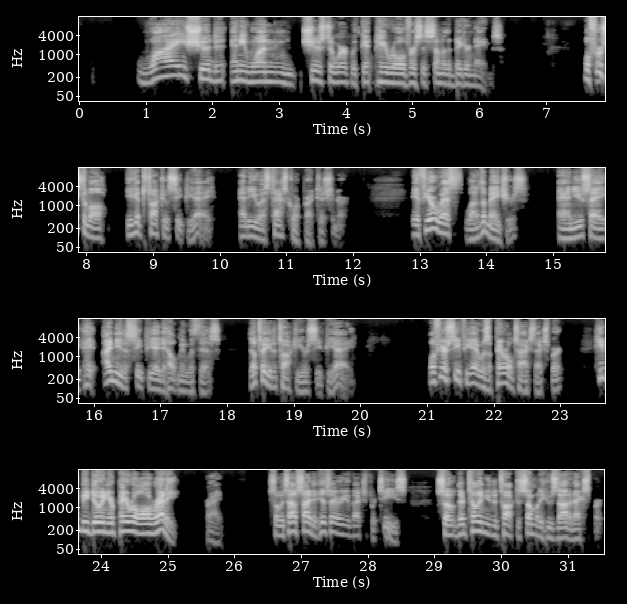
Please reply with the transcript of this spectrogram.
why should anyone choose to work with Get Payroll versus some of the bigger names? Well, first of all, you get to talk to a CPA and a U.S. tax court practitioner. If you're with one of the majors and you say, Hey, I need a CPA to help me with this, they'll tell you to talk to your CPA. Well, if your CPA was a payroll tax expert, he'd be doing your payroll already. Right. So it's outside of his area of expertise. So they're telling you to talk to somebody who's not an expert.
